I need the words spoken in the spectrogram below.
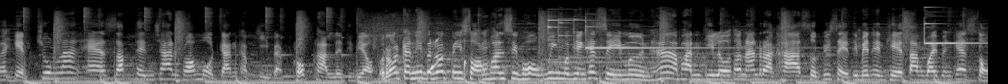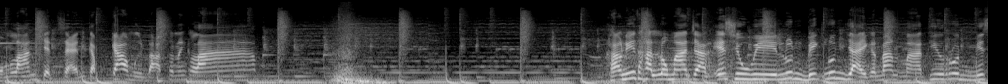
Package ช่วงล่าง Air Suspension พร้อมโหมดการขับขี่แบบครบครันเลยทีเดียว รถคันนี้เป็นรถปี 2016 วิ่งมาเพียงแค่ 45,000 กิโลเท่านั้นราคาสุดพิเศษที่เบนซ์ NK ตั้งไว้เป็นแค่ 2ล้าน7แสนกับ 90,000 บาทเท่านั้นครับ คราวนี้ถัดลงมาจาก SUV รุ่นบิ๊กรุ่นใหญ่กันบ้างมาที่รุ่น Mid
